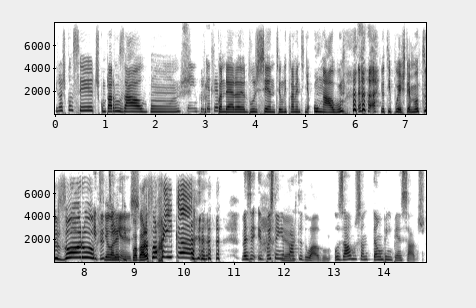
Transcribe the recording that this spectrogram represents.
Ir aos concertos, comprar uns álbuns. Sim, porque, porque até... quando era adolescente eu literalmente tinha um álbum. eu tipo, este é meu tesouro! E, e agora tinhas? é tipo, agora sou rica! Mas depois tem a yeah. parte do álbum. Os álbuns são tão bem pensados.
